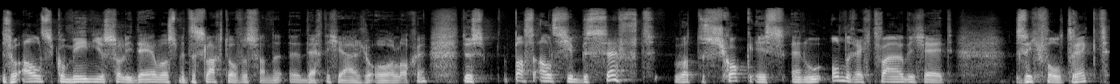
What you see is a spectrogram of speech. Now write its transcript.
Zoals Comenius solidair was met de slachtoffers van de eh, Dertigjarige Oorlog. Dus pas als je beseft wat de schok is en hoe onrechtvaardigheid zich voltrekt,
